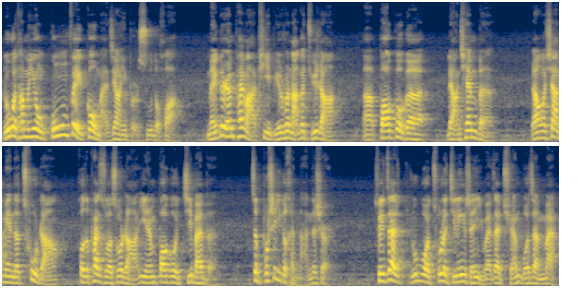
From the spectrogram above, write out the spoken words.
如果他们用公费购买这样一本书的话。每个人拍马屁，比如说哪个局长啊包够个两千本，然后下面的处长或者派出所所长一人包够几百本，这不是一个很难的事儿。所以在如果除了吉林省以外，在全国在卖，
